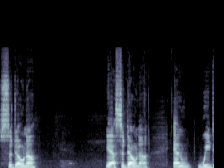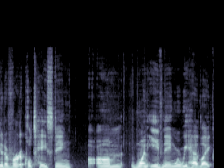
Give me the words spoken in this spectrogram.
Sedona. Yeah, Sedona. And we did a vertical tasting um, one evening where we had like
